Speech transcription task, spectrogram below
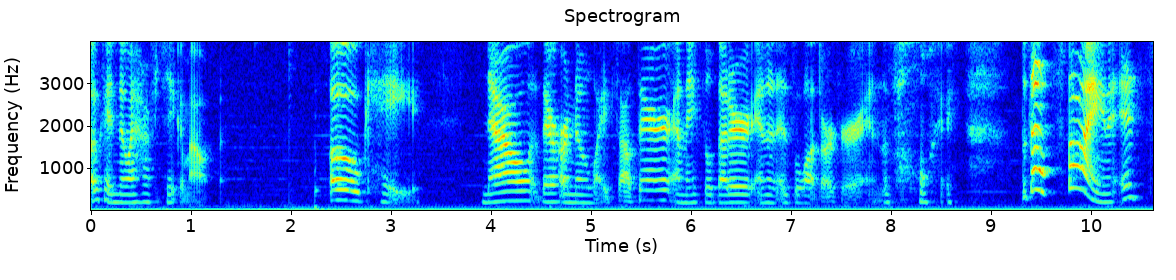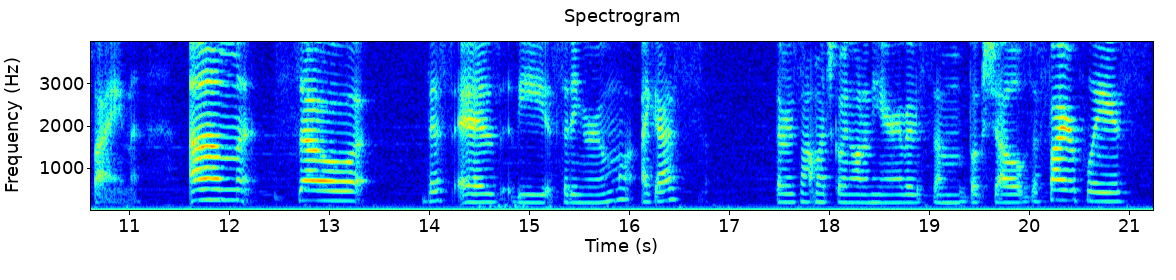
Okay, no, I have to take them out. Okay. Now there are no lights out there and I feel better and it is a lot darker in this hallway. But that's fine. It's fine. Um, so this is the sitting room, I guess. There's not much going on in here. There's some bookshelves, a fireplace,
